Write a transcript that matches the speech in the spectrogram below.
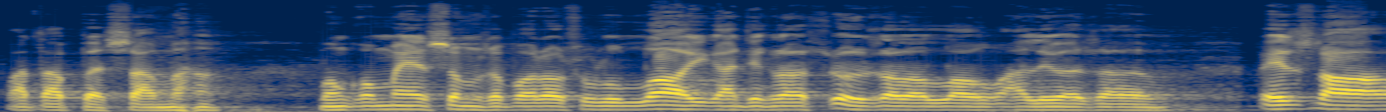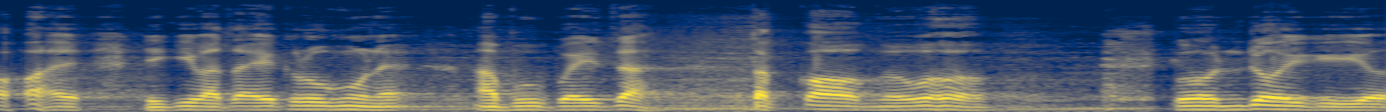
Watabas sama mongko mesem sapa Rasulullah Kanjeng Rasul sallallahu alaihi wasallam. Pesta iki watake krungu nek Abu Baidah teko ngowo bondo iki ya.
